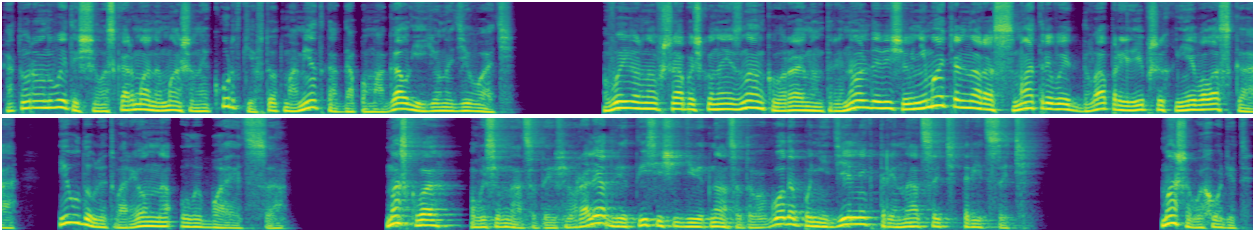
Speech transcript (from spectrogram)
которую он вытащил из кармана Машиной куртки в тот момент, когда помогал ее надевать. Вывернув шапочку наизнанку, Раймонд Ринольдович внимательно рассматривает два прилипших к ней волоска и удовлетворенно улыбается. Москва, 18 февраля 2019 года, понедельник, 13.30. Маша выходит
